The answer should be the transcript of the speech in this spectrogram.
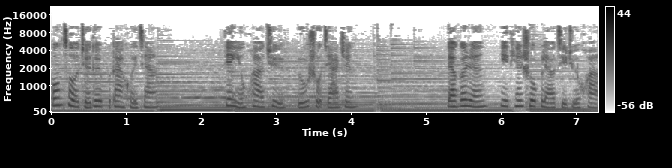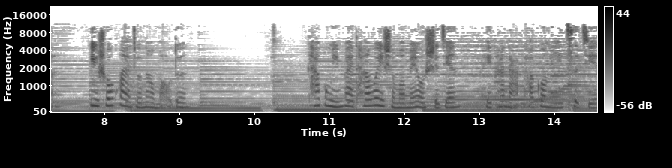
工作绝对不带回家，电影话剧如数家珍。两个人一天说不了几句话，一说话就闹矛盾。他不明白他为什么没有时间陪他哪怕逛一次街。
